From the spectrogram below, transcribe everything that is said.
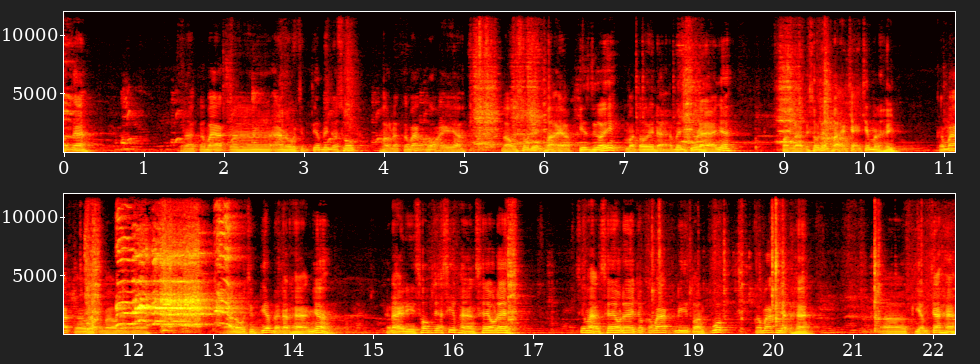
Bắc Giang. Là các bác uh, alo trực tiếp đến cho shop. Hoặc là các bác gọi uh, vào số điện thoại ở phía dưới mà tôi để bên tiêu đề nhé hoặc là cái số điện thoại chạy trên màn hình. Các bác gọi vào để ờ, alo trực tiếp để đặt hàng nhá. Cái này thì shop sẽ ship hàng COD ship hàng COD cho các bác đi toàn quốc các bác nhận hàng uh, kiểm tra hàng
